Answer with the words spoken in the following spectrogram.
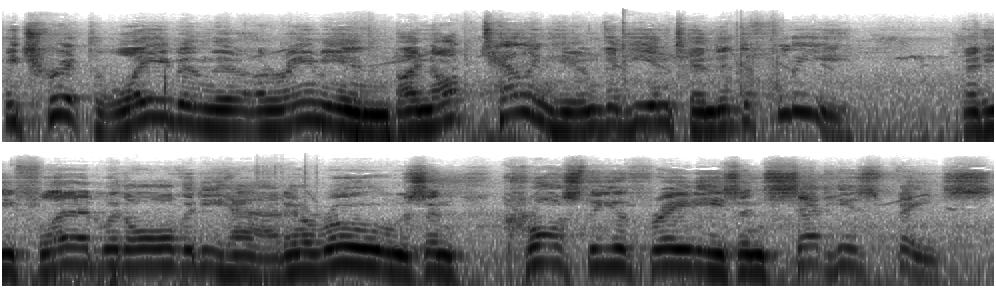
He tricked Laban the Aramean by not telling him that he intended to flee. And he fled with all that he had, and arose and crossed the Euphrates and set his face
